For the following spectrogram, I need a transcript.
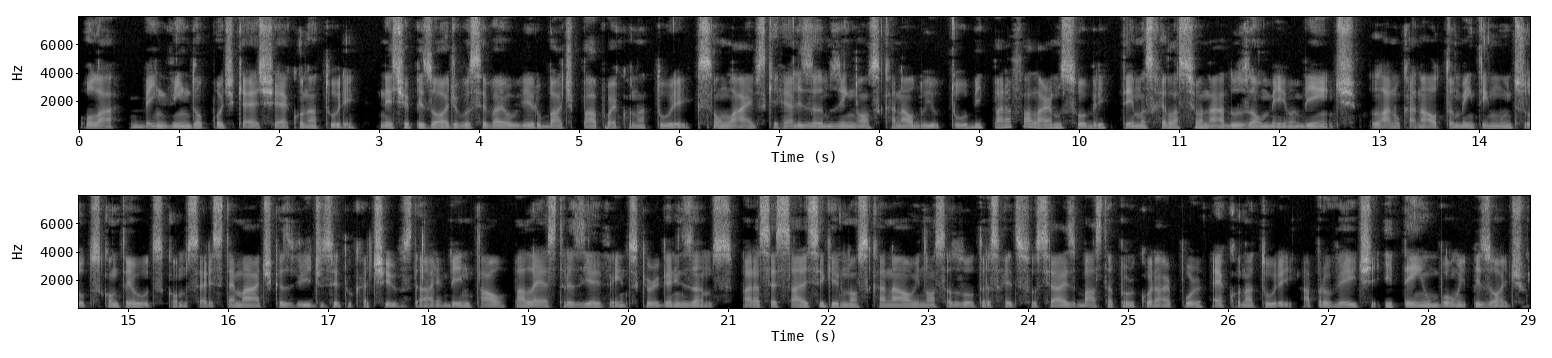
Olá, bem-vindo ao podcast Econature. Neste episódio você vai ouvir o bate-papo Econature, que são lives que realizamos em nosso canal do YouTube para falarmos sobre temas relacionados ao meio ambiente. Lá no canal também tem muitos outros conteúdos, como séries temáticas, vídeos educativos da área ambiental, palestras e eventos que organizamos. Para acessar e seguir nosso canal e nossas outras redes sociais, basta procurar por Econature. Aproveite e tenha um bom episódio.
